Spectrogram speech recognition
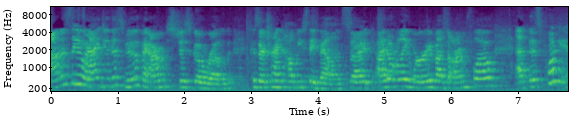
honestly, when I do this move, my arms just go rogue because they're trying to help me stay balanced. So I, I don't really worry about the arm flow at this point.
